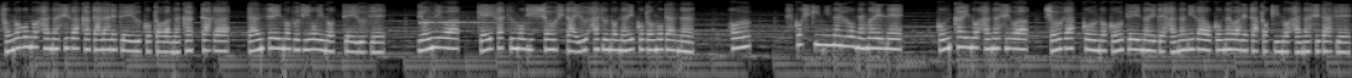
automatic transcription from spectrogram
その後の話が語られていることはなかったが、男性の無事を祈っているぜ。4位は、警察も立証したいるはずのない子供だな。ほう。少し気になるお名前ね。今回の話は、小学校の校庭内で花見が行われた時の話だぜ。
